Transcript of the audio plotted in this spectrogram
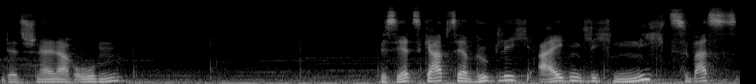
Und jetzt schnell nach oben. Bis jetzt gab es ja wirklich eigentlich nichts, was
